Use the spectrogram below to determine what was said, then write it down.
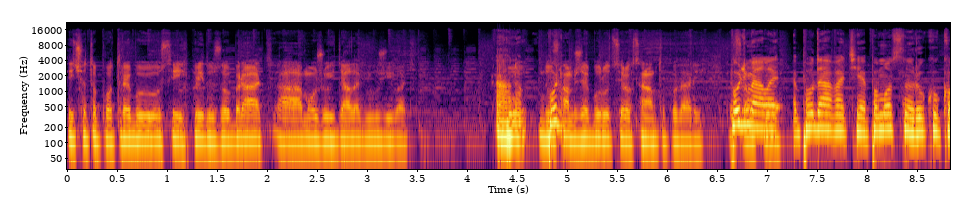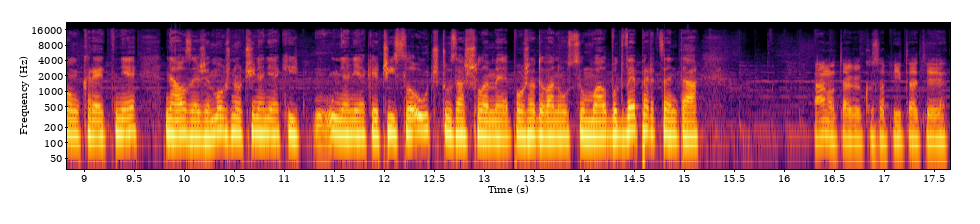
tí, čo to potrebujú, si ich prídu zobrať a môžu ich ďalej využívať. Áno. Dúfam, Poď... že budúci rok sa nám to podarí. Poďme ale podávať pomocnú ruku konkrétne. Naozaj, že možno či na, nejaký, na nejaké číslo účtu zašleme požadovanú sumu alebo 2%. Áno, tak ako sa pýtate,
